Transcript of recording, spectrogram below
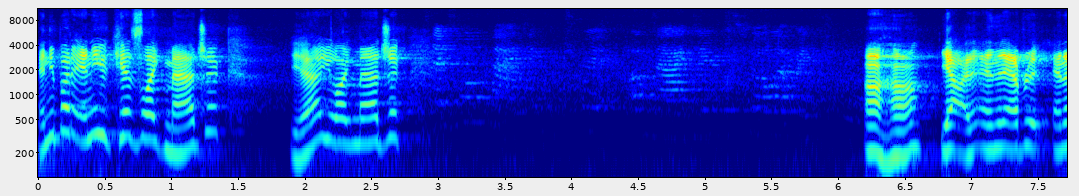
Anybody, any of you kids like magic? Yeah, you like magic? Uh huh. Yeah, and every and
